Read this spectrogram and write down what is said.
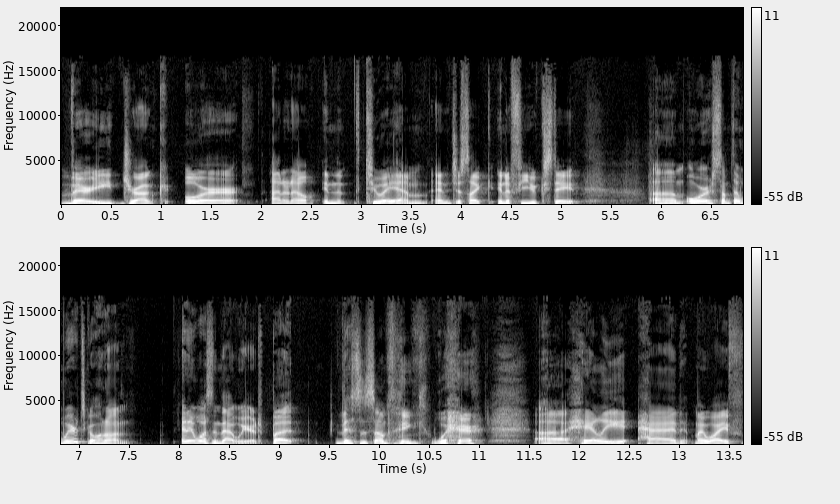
very drunk or I don't know, in the 2 a.m. and just like in a fugue state, um, or something weird's going on. And it wasn't that weird, but this is something where uh, Haley had my wife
